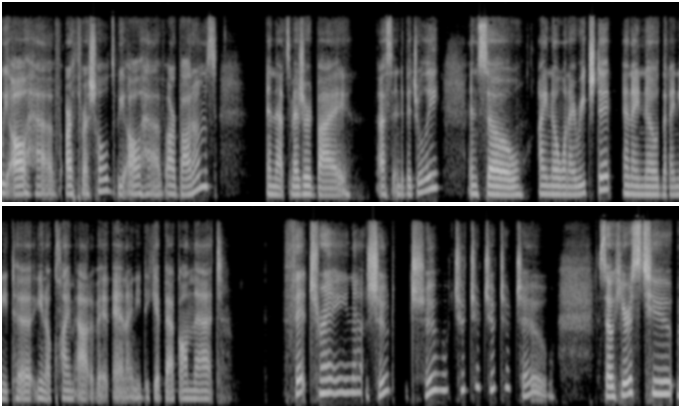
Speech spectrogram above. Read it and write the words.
we all have our thresholds, we all have our bottoms, and that's measured by us individually. And so I know when I reached it, and I know that I need to, you know, climb out of it and I need to get back on that fit train. Shoot, choo, choo, choo, choo, choo, choo. So here's to.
